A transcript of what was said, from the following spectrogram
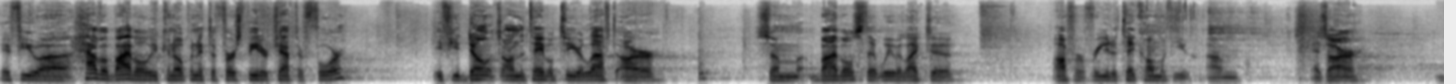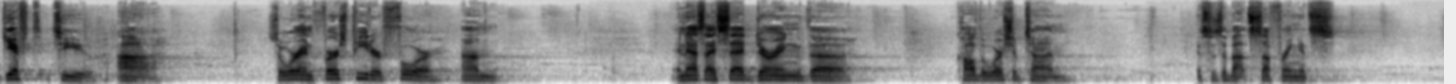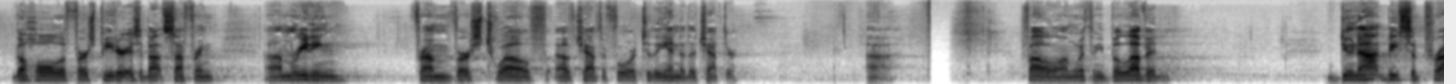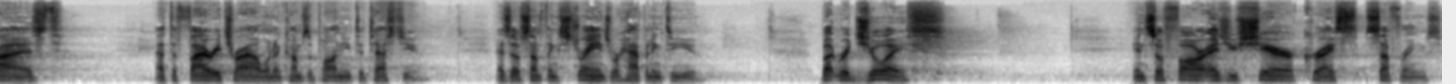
If you uh, have a Bible, you can open it to 1 Peter chapter 4. If you don't, on the table to your left are some Bibles that we would like to offer for you to take home with you um, as our gift to you. Uh, so we're in 1 Peter 4. Um, and as I said during the call to worship time, this is about suffering. It's the whole of 1 Peter is about suffering. Uh, I'm reading from verse 12 of chapter 4 to the end of the chapter. Uh, follow along with me. Beloved, do not be surprised at the fiery trial when it comes upon you to test you, as though something strange were happening to you. But rejoice insofar as you share Christ's sufferings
